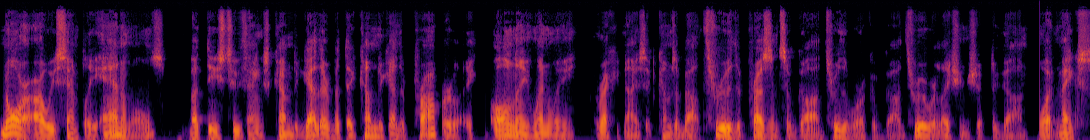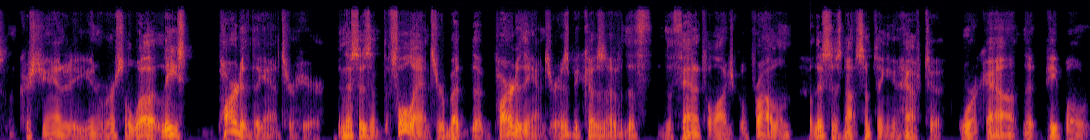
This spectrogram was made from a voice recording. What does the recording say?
nor are we simply animals, but these two things come together, but they come together properly only when we recognize it comes about through the presence of God, through the work of God, through a relationship to God. What makes Christianity universal? Well, at least part of the answer here. And this isn't the full answer, but the part of the answer is because of the, the thanatological problem. This is not something you have to work out that people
